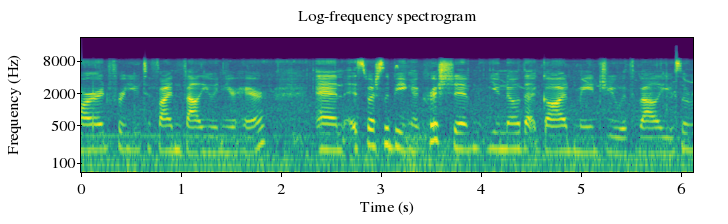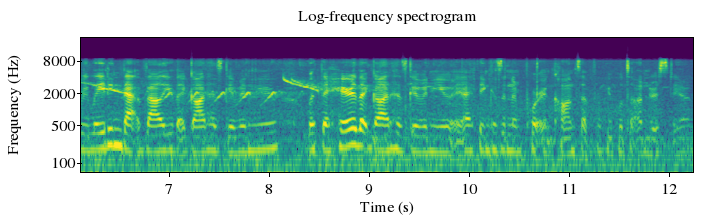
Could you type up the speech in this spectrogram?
Hard for you to find value in your hair. And especially being a Christian, you know that God made you with value. So relating that value that God has given you with the hair that God has given you, I think is an important concept for people to understand.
